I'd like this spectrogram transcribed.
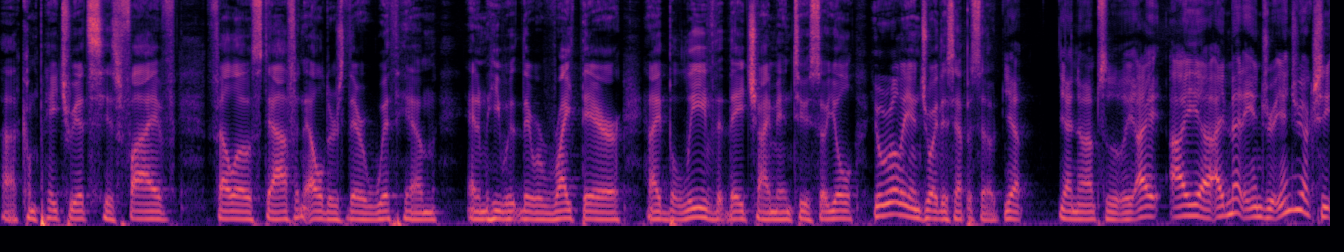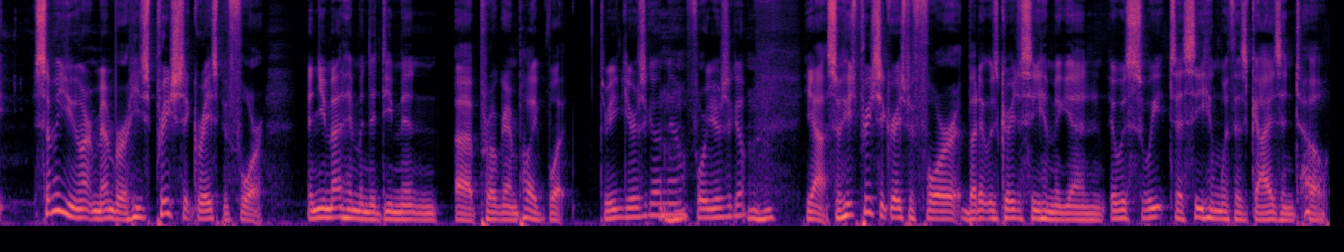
uh, compatriots, his five fellow staff and elders there with him, and he was they were right there, and I believe that they chime in too. So you'll you'll really enjoy this episode. Yep. Yeah. No. Absolutely. I I uh, I met Andrew. Andrew actually. Some of you might remember he's preached at Grace before, and you met him in the D Min uh, program probably what three years ago now, four years ago. Yeah. So he's preached at Grace before, but it was great to see him again. It was sweet to see him with his guys in tow.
